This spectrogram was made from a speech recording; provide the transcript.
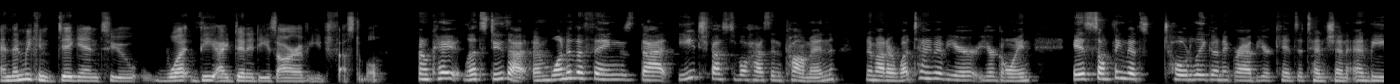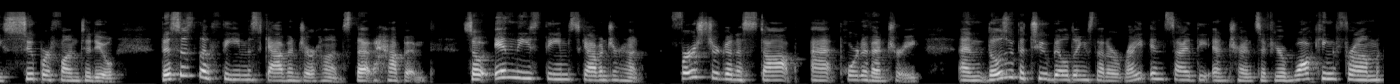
and then we can dig into what the identities are of each festival. Okay, let's do that. And one of the things that each festival has in common, no matter what time of year you're going, is something that's totally going to grab your kids' attention and be super fun to do. This is the theme scavenger hunts that happen. So, in these theme scavenger hunt, first you're going to stop at port of entry. And those are the two buildings that are right inside the entrance. If you're walking from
